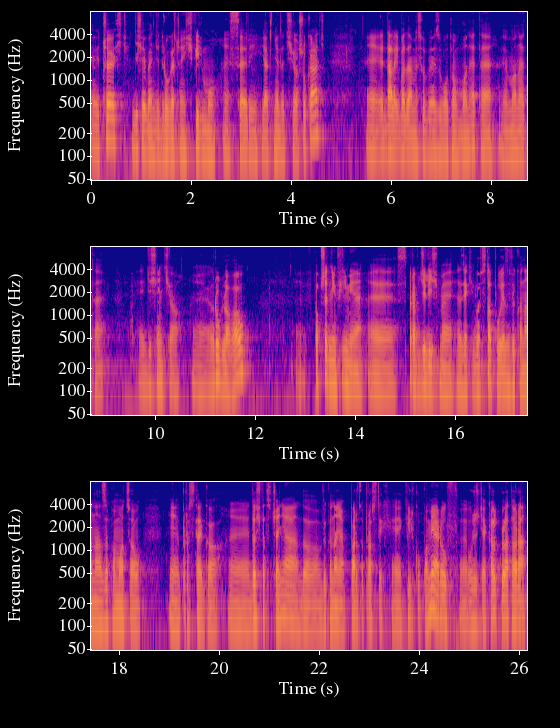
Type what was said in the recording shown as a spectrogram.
E, Cześć, dzisiaj będzie druga część filmu e, z serii Jak nie dać się oszukać. E, Dalej badamy sobie złotą monetę, monetę 10-rublową. E, W poprzednim filmie sprawdziliśmy z jakiego stopu jest wykonana za pomocą prostego doświadczenia do wykonania bardzo prostych kilku pomiarów, użycia kalkulatora.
